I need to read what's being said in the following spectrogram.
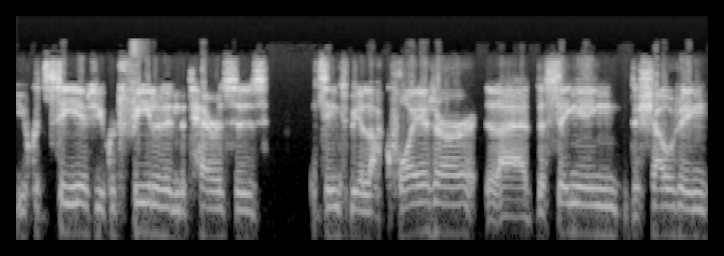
You could see it, you could feel it in the terraces. It seemed to be a lot quieter. Uh, the singing, the shouting,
